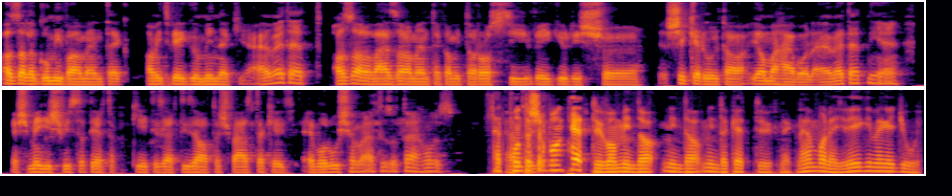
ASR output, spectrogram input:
azzal a gumival mentek, amit végül mindenki elvetett, azzal a vázzal mentek, amit a Rossi végül is uh, sikerült a Yamaha-ból elvetetnie, és mégis visszatértek a 2016-os váztak egy Evolution változatához. Hát, hát pontosabban hogy... kettő van mind a, mind, a, mind a kettőknek, nem? Van egy régi, meg egy új.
